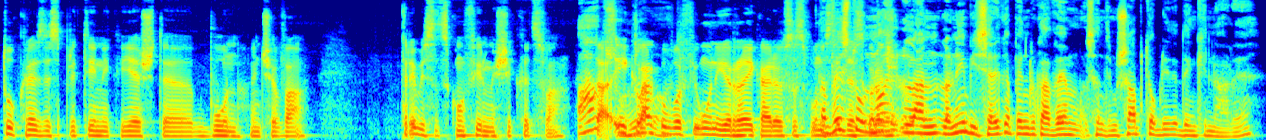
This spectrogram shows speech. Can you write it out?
tu crezi despre tine că ești uh, bun în ceva, trebuie să-ți confirme și câțiva. Dar e clar că vor fi unii răi care o să spună Dar vezi tu, noi, la, la noi în biserică, pentru că avem, suntem șapte oblide de închinare,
